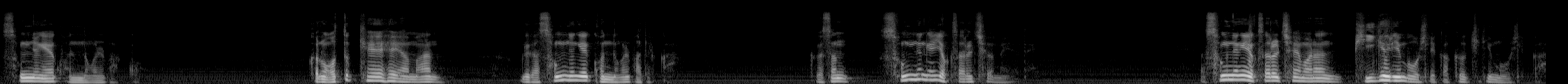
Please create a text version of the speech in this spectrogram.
성령의 권능을 받고. 그럼 어떻게 해야만 우리가 성령의 권능을 받을까? 그것은 성령의 역사를 체험해야 돼. 성령의 역사를 체험하는 비결이 무엇일까? 그 길이 무엇일까?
